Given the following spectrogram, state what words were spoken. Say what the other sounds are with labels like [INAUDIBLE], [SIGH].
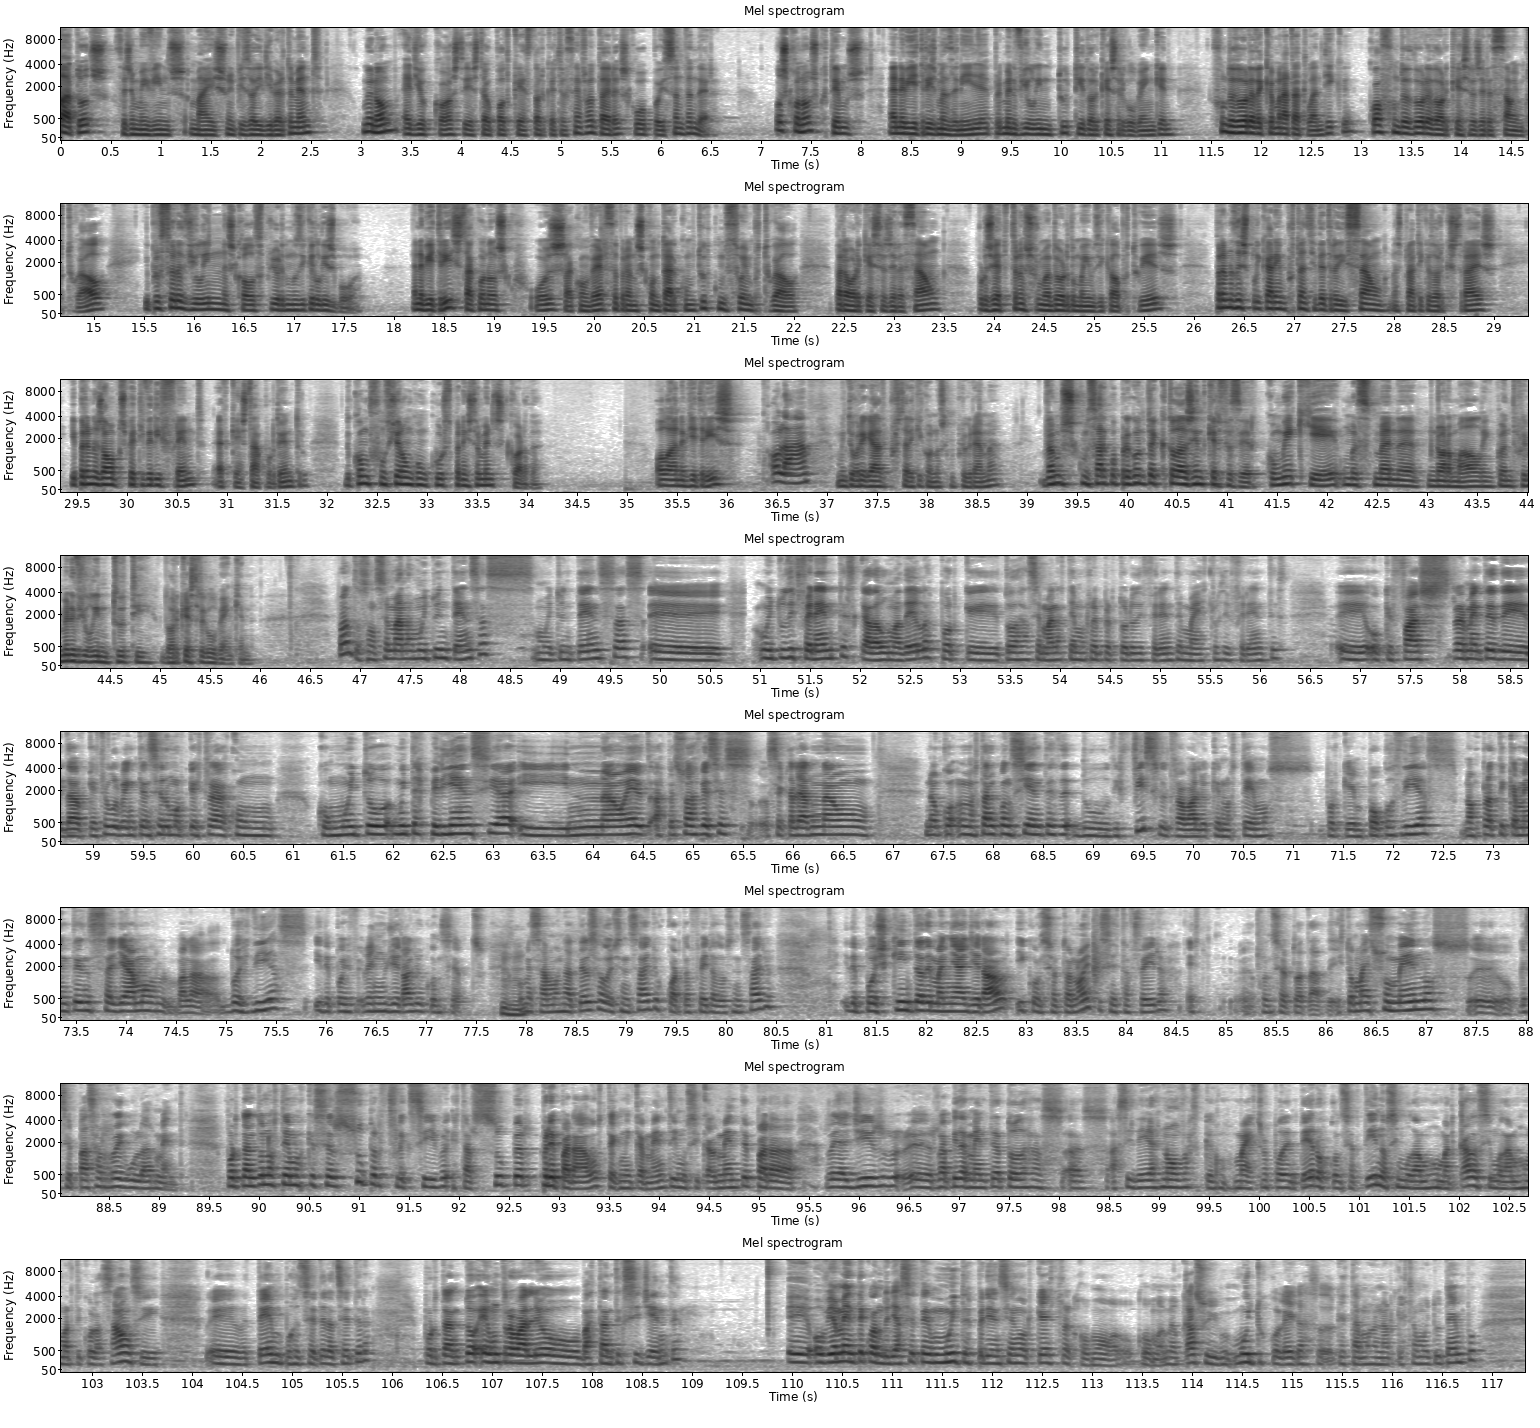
Olá a todos, sejam bem-vindos a mais um episódio de Abertamente. O meu nome é Diogo Costa e este é o podcast da Orquestra Sem Fronteiras com o apoio Santander. Hoje connosco temos Ana Beatriz Manzanilha, primeiro violino tutti da Orquestra Gulbenkian, fundadora da Camarata Atlântica, cofundadora da Orquestra Geração em Portugal e professora de violino na Escola Superior de Música de Lisboa. Ana Beatriz está connosco hoje à conversa para nos contar como tudo começou em Portugal para a Orquestra Geração, projeto transformador do meio musical português, para nos explicar a importância da tradição nas práticas orquestrais e para nos dar uma perspectiva diferente, é de quem está por dentro, de como funciona um concurso para instrumentos de corda. Olá, Ana Beatriz. Olá. Muito obrigado por estar aqui connosco no programa. Vamos começar com a pergunta que toda a gente quer fazer. Como é que é uma semana normal enquanto primeiro violino tutti da Orquestra Gulbenkian? Pronto, são semanas muito intensas, muito intensas, eh, muito diferentes cada uma delas, porque todas as semanas temos repertório diferente, maestros diferentes. Eh, o que faz realmente de, da Orquestra Gulbenkian ser uma orquestra com com muito muita experiência e não é as pessoas às vezes se calhar não não, não estão conscientes de, do difícil trabalho que nós temos porque em poucos dias nós praticamente ensaiamos voilà, dois dias e depois vem o geral e o concerto Uhum. começamos na terça dois ensaios quarta-feira dois ensaios e depois quinta de manhã geral e concerto à noite sexta-feira concerto à tarde. Isto é mais ou menos eh, o que se passa regularmente. Portanto, nós temos que ser super flexíveis, estar super preparados tecnicamente e musicalmente para reagir eh, rapidamente a todas as, as, as ideias novas que os maestros podem ter, os concertinos, se mudamos uma marcada, se mudamos uma articulação, se eh, tempos, etc, etc. Portanto, é um trabalho bastante exigente. Eh, obviamente, quando já se tem muita experiência em orquestra, como, como o meu caso, e muitos colegas eh, que estamos na orquestra há muito tempo,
